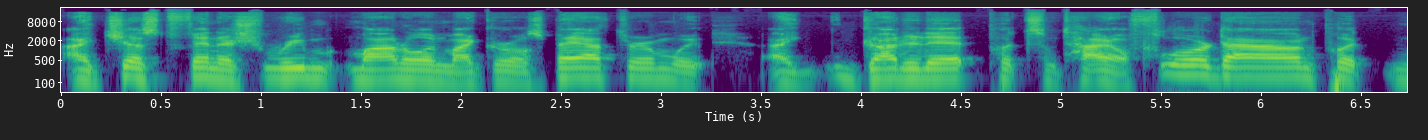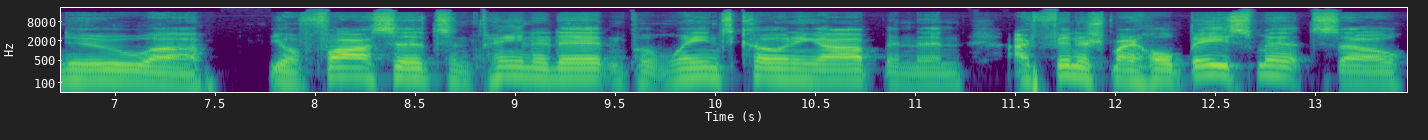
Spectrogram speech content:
I just finished remodeling my girl's bathroom. We I gutted it, put some tile floor down, put new uh, you know faucets and painted it and put wainscoting up and then i finished my whole basement. So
